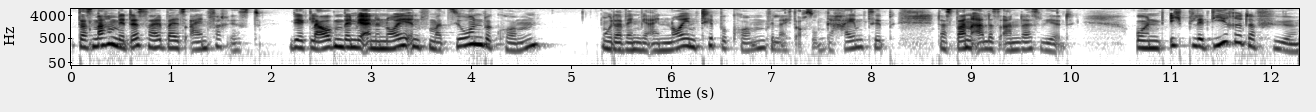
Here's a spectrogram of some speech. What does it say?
das machen wir deshalb, weil es einfach ist. Wir glauben, wenn wir eine neue Information bekommen oder wenn wir einen neuen Tipp bekommen, vielleicht auch so ein Geheimtipp, dass dann alles anders wird. Und ich plädiere dafür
